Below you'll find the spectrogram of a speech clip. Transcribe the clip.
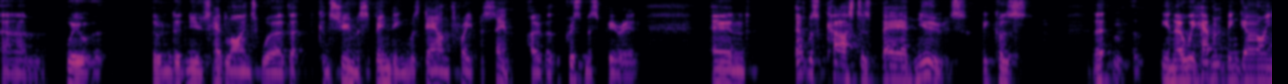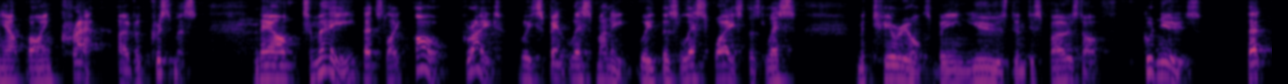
um, we the, the news headlines were that consumer spending was down three percent over the Christmas period, and that was cast as bad news because uh, you know we haven't been going out buying crap over Christmas. Now, to me, that's like, oh, great. We spent less money. We, there's less waste. There's less materials being used and disposed of. Good news. That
